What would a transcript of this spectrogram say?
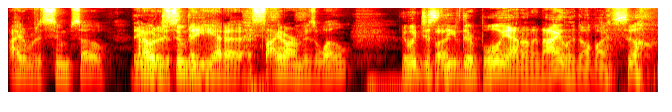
I would assume so. They and I would assume that he had a, a sidearm as well. They would just But- leave their boy out on an island all by himself.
